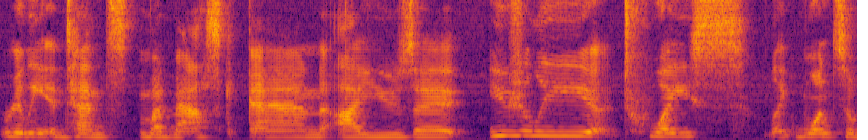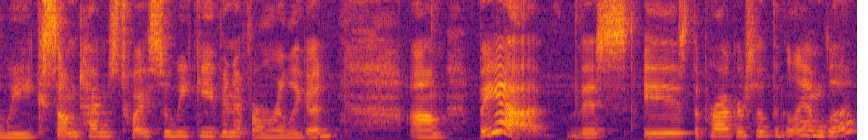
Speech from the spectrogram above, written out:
really intense mud mask and I use it usually twice, like once a week, sometimes twice a week even if I'm really good. Um, but yeah, this is the progress of the GlamGlow.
